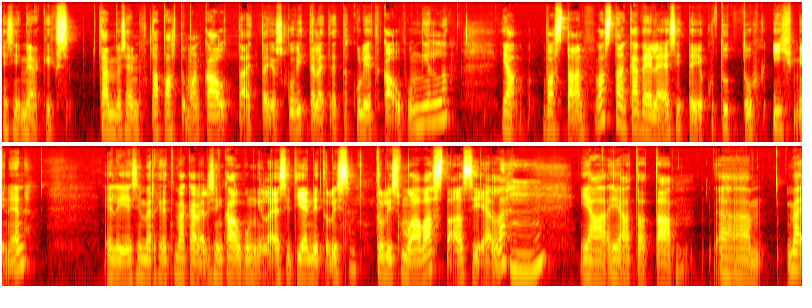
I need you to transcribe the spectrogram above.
esimerkiksi tämmöisen tapahtuman kautta, että jos kuvittelet, että kuljet kaupungilla ja vastaan, vastaan kävelee sitten joku tuttu ihminen, eli esimerkiksi, että mä kävelisin kaupungilla ja sitten Jenni tulisi, tulisi mua vastaan siellä, mm-hmm. Ja, ja tota, ää, mä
